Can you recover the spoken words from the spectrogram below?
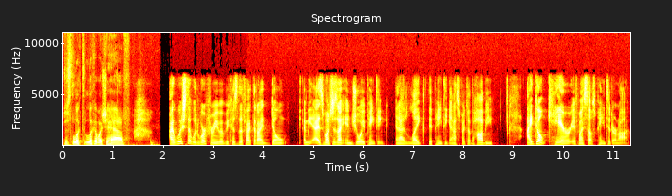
just look look at what you have. I wish that would work for me, but because of the fact that I don't, I mean, as much as I enjoy painting and I like the painting aspect of the hobby, I don't care if my stuff's painted or not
